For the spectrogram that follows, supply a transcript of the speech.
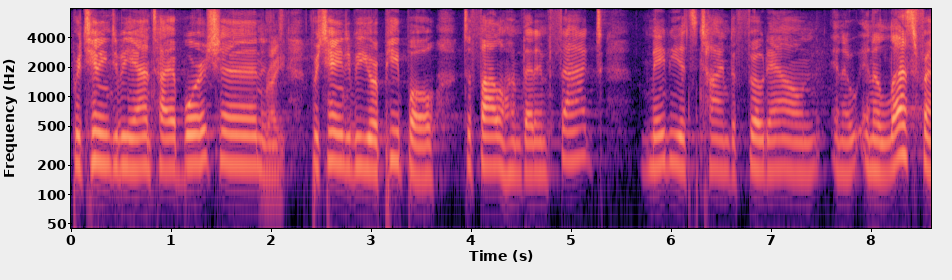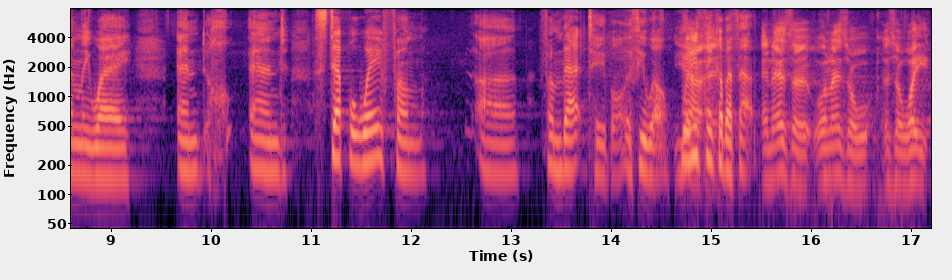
pretending to be anti-abortion and he's pretending to be your people to follow him. That in fact, maybe it's time to throw down in a, in a less friendly way and, and step away from, uh, from that table, if you will. what do you think and- about that? And as a, well, as a, as a white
